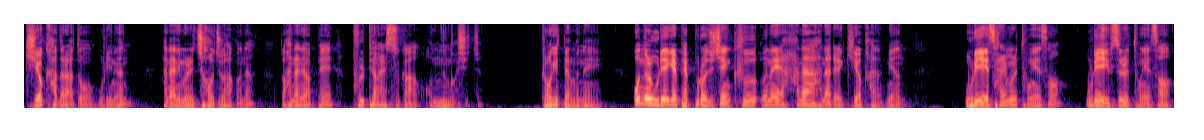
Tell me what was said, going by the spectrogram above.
기억하더라도 우리는 하나님을 저주하거나 또 하나님 앞에 불평할 수가 없는 것이죠. 그렇기 때문에 오늘 우리에게 베풀어 주신 그 은혜 하나하나를 기억하면 우리의 삶을 통해서 우리의 입술을 통해서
